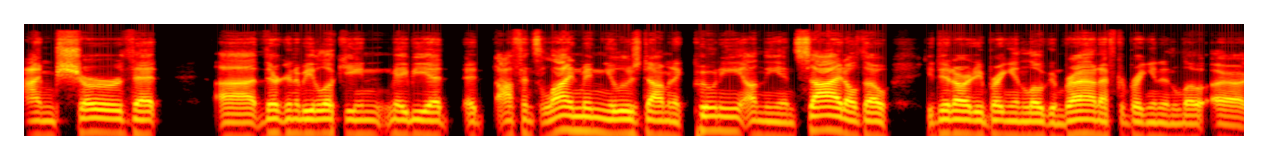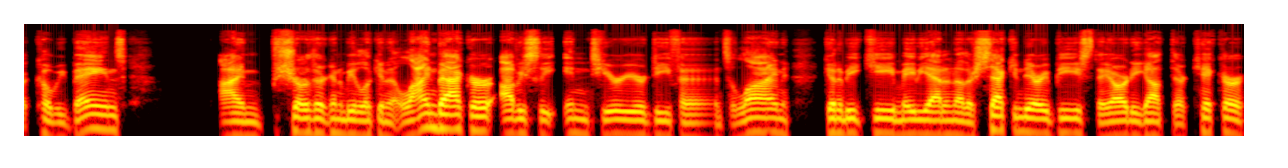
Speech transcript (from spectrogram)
I'm sure that uh, they're going to be looking maybe at, at offensive linemen. You lose Dominic Puni on the inside, although you did already bring in Logan Brown after bringing in Lo, uh, Kobe Baines. I'm sure they're going to be looking at linebacker, obviously interior defensive line going to be key. Maybe add another secondary piece. They already got their kicker.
